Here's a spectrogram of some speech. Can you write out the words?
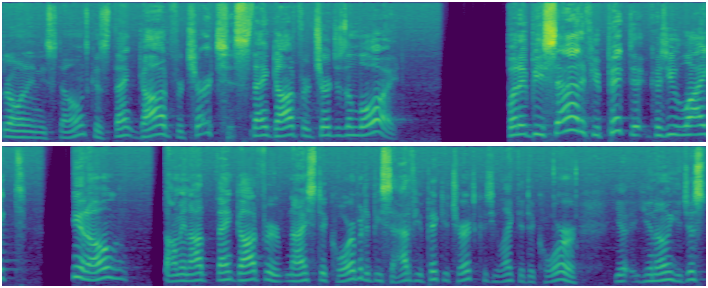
throwing any stones because thank God for churches. Thank God for churches in Lloyd. But it'd be sad if you picked it because you liked, you know, I mean, I thank God for nice decor, but it'd be sad if you picked your church because you like the decor, or you, you know, you just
